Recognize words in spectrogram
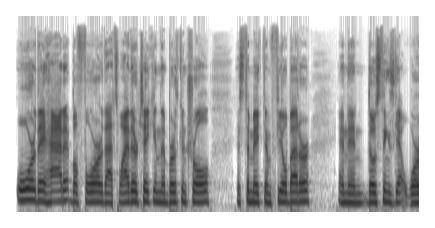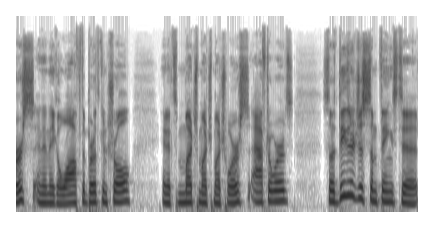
Or they had it before. That's why they're taking the birth control is to make them feel better. And then those things get worse and then they go off the birth control and it's much, much, much worse afterwards. So these are just some things to,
